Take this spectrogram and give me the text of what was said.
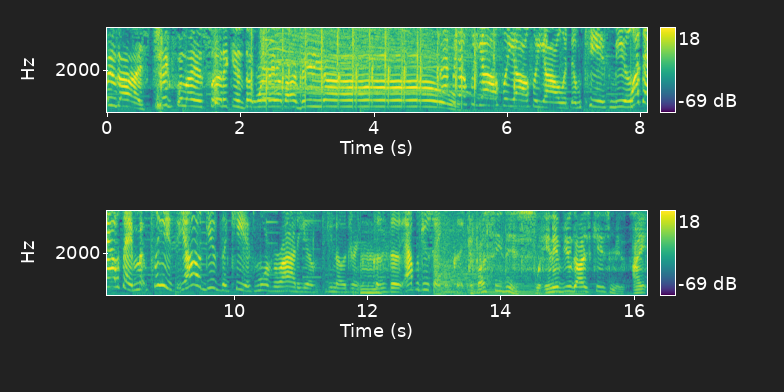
you guys, Chick Fil A and Sonic is the winner of our Clap video. It up for y'all, for y'all, for y'all with them kids meals. One thing I would say, m- please, y'all give the kids more variety of, you know, drink. Mm-hmm. Because the apple juice ain't gonna cut it. If I see this with any of you guys kids meals, I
